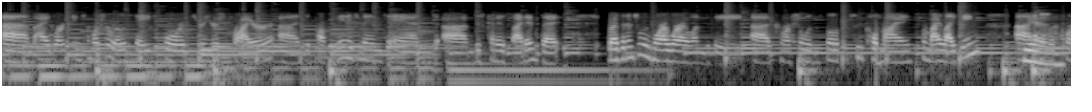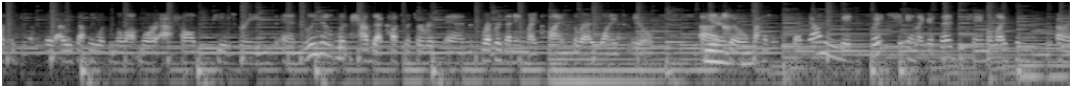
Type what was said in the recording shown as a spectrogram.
Um, I worked in commercial real estate for three years prior, uh, did property management, and um, just kind of decided that residential was more where I wanted to be. Uh, commercial was a little bit too cold my for my liking, uh, yeah. and of course, I was definitely working a lot more at home, computer screens, and really didn't have that customer service and representing my clients the way I wanted to. Uh, yeah. So my husband sat down and we made the switch, and like I said, became a licensed uh,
